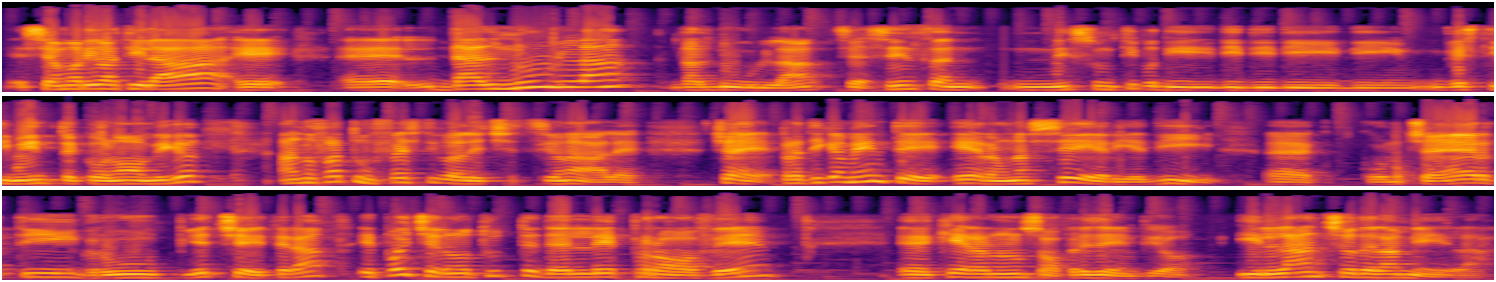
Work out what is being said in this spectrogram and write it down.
E siamo arrivati là e eh, dal nulla, dal nulla, cioè senza nessun tipo di, di, di, di, investimento economico, hanno fatto un festival eccezionale. Cioè praticamente era una serie di eh, concerti, gruppi, eccetera, e poi c'erano tutte delle prove eh, che erano, non so, per esempio, il lancio della mela,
